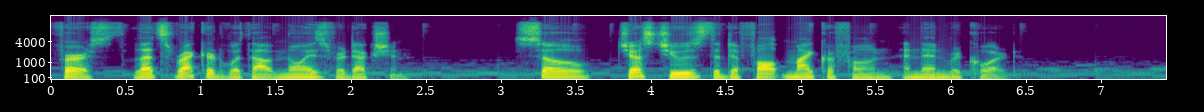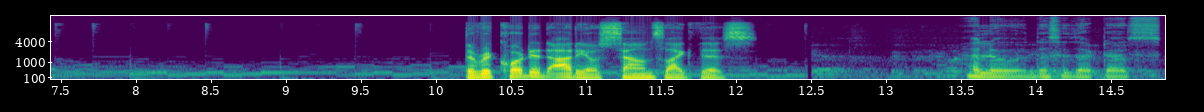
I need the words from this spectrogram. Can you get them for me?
First, let's record without noise reduction. So, just use the default microphone and then record. The recorded audio sounds like this. Hello, this is a test.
